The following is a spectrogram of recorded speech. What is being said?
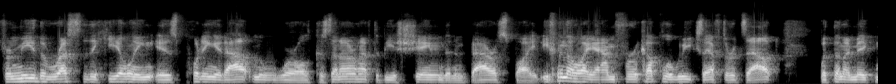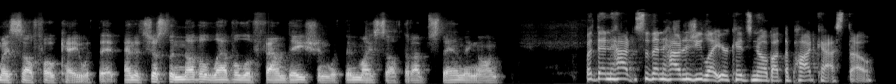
for me, the rest of the healing is putting it out in the world because then I don't have to be ashamed and embarrassed by it, even though I am for a couple of weeks after it's out. But then I make myself okay with it. And it's just another level of foundation within myself that I'm standing on. But then how, so then how did you let your kids know about the podcast though?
